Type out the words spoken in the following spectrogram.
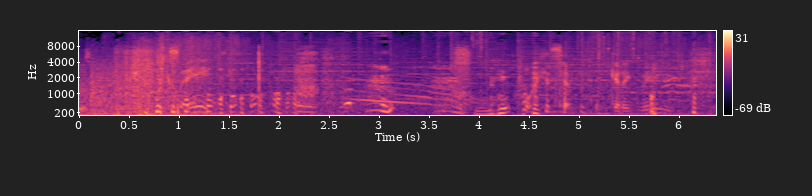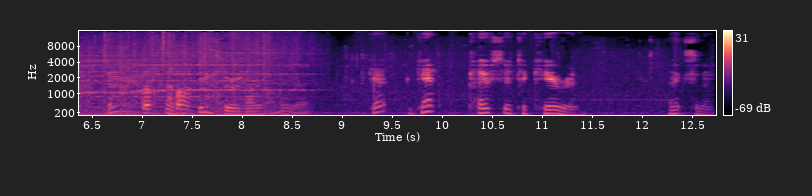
Bombs. Fuck's sake. Why is everything getting me? the fuck? Thanks for reminding me that. Get, get closer to Kieran. Excellent.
